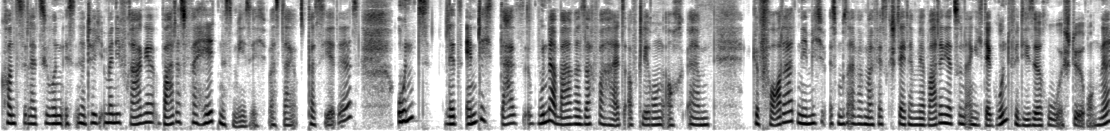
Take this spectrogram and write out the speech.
Konstellationen, ist natürlich immer die Frage, war das verhältnismäßig, was da passiert ist? Und letztendlich das wunderbare Sachverhaltsaufklärung auch ähm, gefordert, nämlich es muss einfach mal festgestellt werden, wer war denn jetzt nun eigentlich der Grund für diese Ruhestörung? Ne?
